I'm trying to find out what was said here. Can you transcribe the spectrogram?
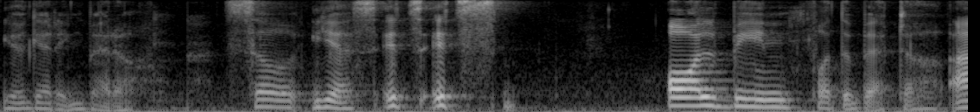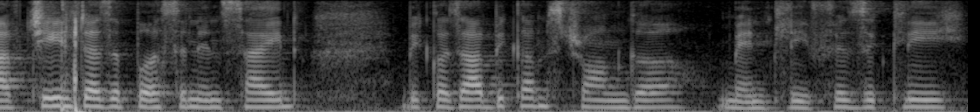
you're getting better. So, yes, it's, it's all been for the better. I've changed as a person inside because I've become stronger mentally, physically,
